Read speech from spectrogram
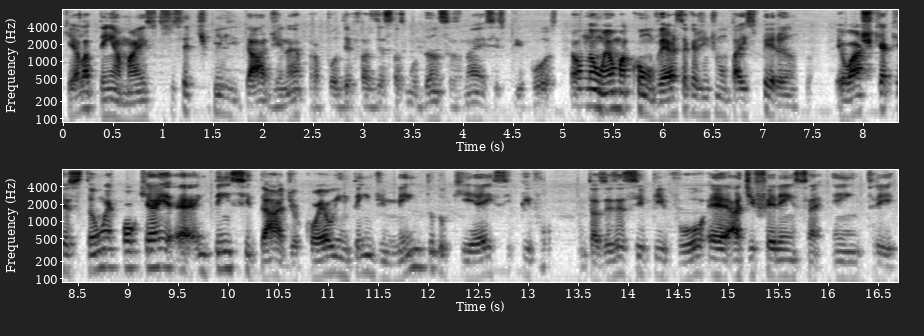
que ela tenha mais suscetibilidade, né, para poder fazer essas mudanças, né, esses pivôs. Então não é uma conversa que a gente não está esperando. Eu acho que a questão é qual que é a intensidade, qual é o entendimento do que é esse pivô. Muitas vezes esse pivô é a diferença entre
